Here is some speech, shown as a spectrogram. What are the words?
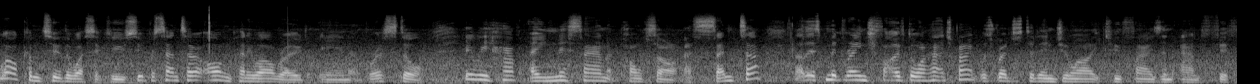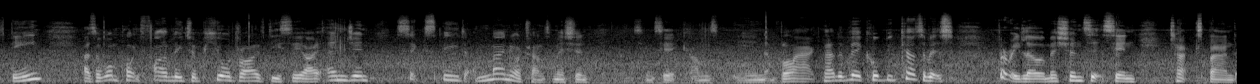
Welcome to the Wessex Used Supercentre on Pennywell Road in Bristol. Here we have a Nissan Pulsar Acenta. Now this mid-range five-door hatchback was registered in July 2015. Has a 1.5 litre pure drive DCI engine, six-speed manual transmission. As you can see it comes in black. Now the vehicle, because of its very low emissions, it's in tax band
